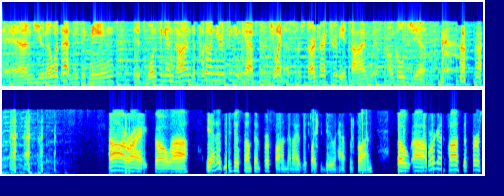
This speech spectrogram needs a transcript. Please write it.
And you know what that music means. It's once again time to put on your thinking caps and join us for Star Trek Trivia Time with Uncle Jim. All right. So, uh, yeah, this is just something for fun that I just like to do and have some fun. So uh, we're going to toss the first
